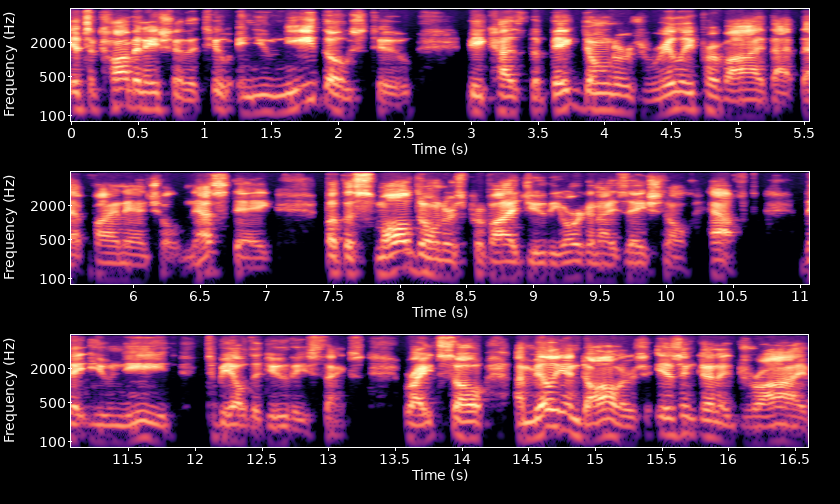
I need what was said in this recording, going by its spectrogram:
It's a combination of the two, and you need those two because the big donors really provide that that financial nest egg, but the small donors provide you the organizational heft that you need to be able to do these things, right? So a million dollars isn't going to drive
